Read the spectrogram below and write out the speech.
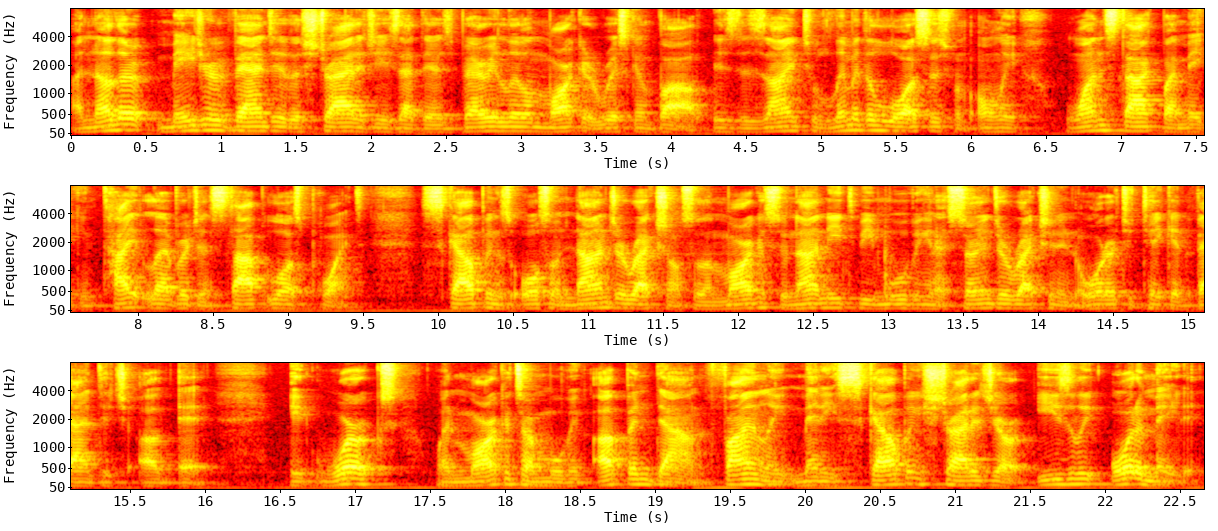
Another major advantage of the strategy is that there's very little market risk involved. It is designed to limit the losses from only one stock by making tight leverage and stop loss points. Scalping is also non-directional, so the markets do not need to be moving in a certain direction in order to take advantage of it. It works when markets are moving up and down. Finally, many scalping strategies are easily automated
